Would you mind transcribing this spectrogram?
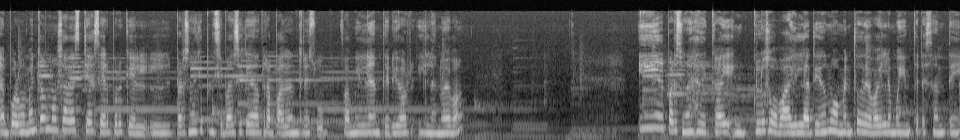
Eh, por momentos no sabes qué hacer porque el, personaje principal se queda atrapado entre su familia anterior y la nueva. Y el personaje de Kai incluso baila, tiene un momento de baile muy interesante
